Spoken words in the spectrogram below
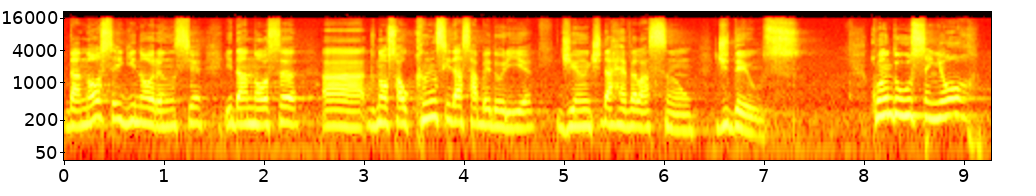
da nossa ignorância e da nossa, uh, do nosso alcance da sabedoria diante da revelação de Deus. Quando o Senhor ah,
